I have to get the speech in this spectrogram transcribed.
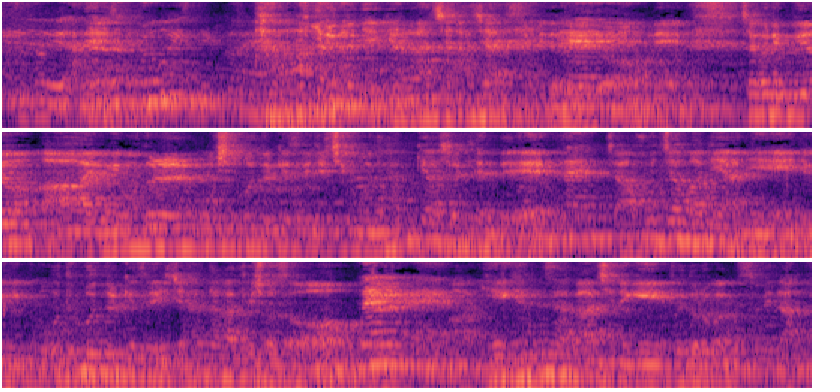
그 네. 안에서 보고 있을 거예요. 이름은 얘기를 하지, 하지 않습니다. 네. 그래도. 네. 자, 그리고요. 아, 여기 오늘 오신 분들께서 이제 지금부터 함께 하실 텐데. 네. 자, 혼자만이 아닌 여기 모든 분들께서 이제 하나가 되셔서. 네. 오늘 어, 이 행사가 진행이 되도록 하겠습니다.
